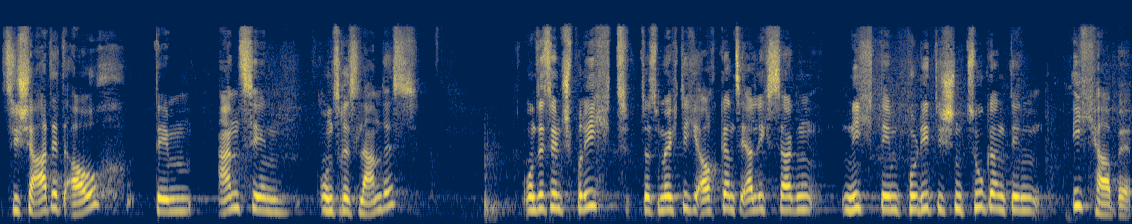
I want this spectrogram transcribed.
Sie schadet auch dem Ansehen unseres Landes und es entspricht, das möchte ich auch ganz ehrlich sagen, nicht dem politischen Zugang, den ich habe,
